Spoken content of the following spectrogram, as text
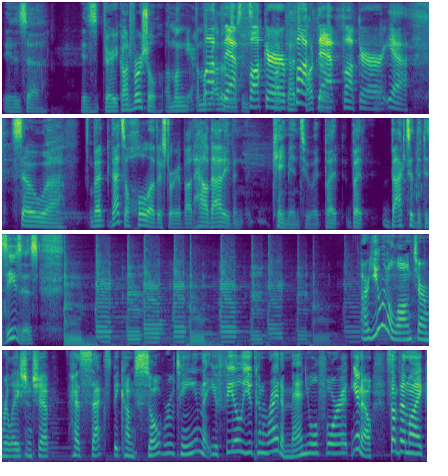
is, uh, is very controversial among, among Fuck other that reasons. fucker. Fuck Fuck that that, fucker. fucker. Yeah. So, uh, but that's a whole other story about how that even came into it. But, but back to the diseases. Are you in a long term relationship? Has sex become so routine that you feel you can write a manual for it? You know, something like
